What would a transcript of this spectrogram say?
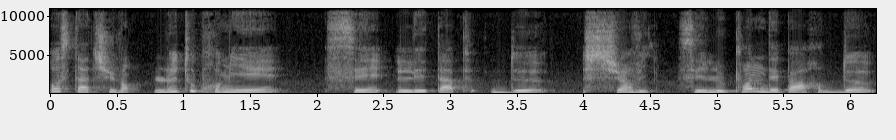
au stade suivant. Le tout premier, c'est l'étape de survie. C'est le point de départ de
